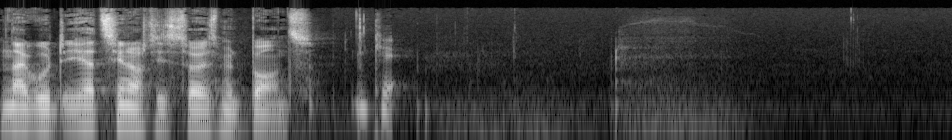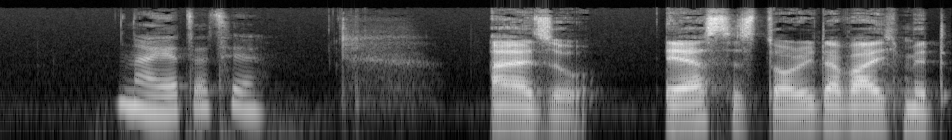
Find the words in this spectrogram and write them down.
Na gut, ich erzähle noch die Stories mit Bones. Okay. Na, jetzt erzähl. Also, erste Story, da war ich mit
